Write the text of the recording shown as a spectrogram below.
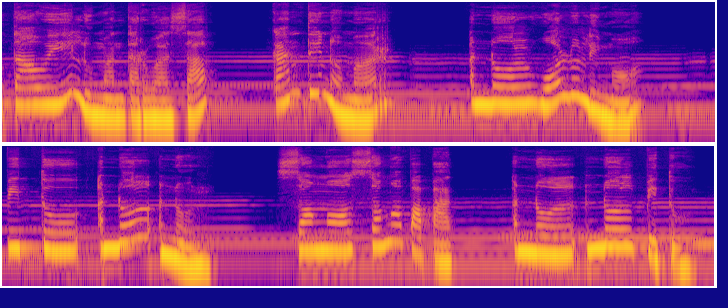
utawi lumantar WhatsApp kanti nomor 025 pitu 00 songo songo papat 00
